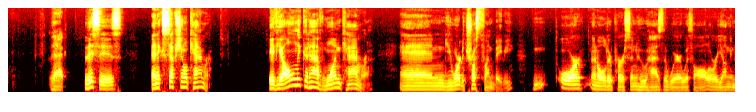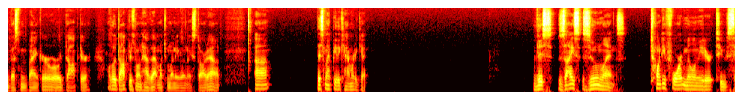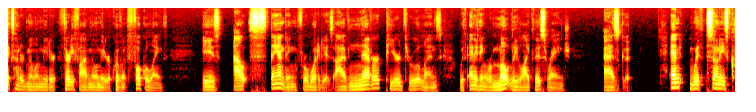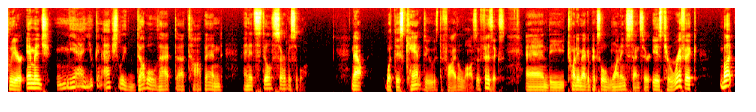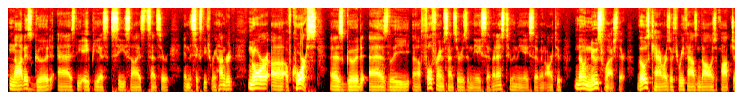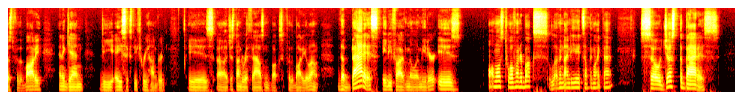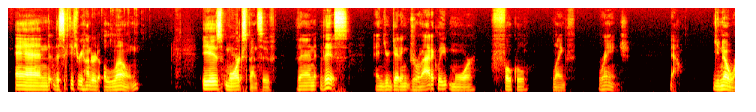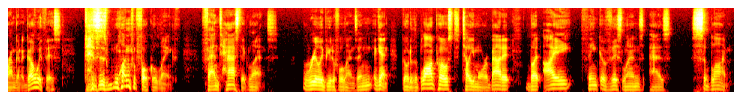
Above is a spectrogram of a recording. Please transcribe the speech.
that this is an exceptional camera. If you only could have one camera and you weren't a trust fund baby, or an older person who has the wherewithal, or a young investment banker, or a doctor, although doctors don't have that much money when they start out, uh, this might be the camera to get. This Zeiss zoom lens, 24 millimeter to 600 millimeter, 35 millimeter equivalent focal length, is outstanding for what it is. I've never peered through a lens with anything remotely like this range as good. And with Sony's clear image, yeah, you can actually double that uh, top end and it's still serviceable. Now, what this can't do is defy the laws of physics. And the 20 megapixel 1 inch sensor is terrific, but not as good as the APS-C sized sensor in the 6300, nor, uh, of course, as good as the uh, full frame sensors in the A7S2 and the A7R2. No newsflash there. Those cameras are $3,000 a pop just for the body. And again, the A6300 is uh, just under a thousand bucks for the body alone. The Batis 85 millimeter is almost 1200 bucks, 1198, something like that. So just the Batis and the 6300 alone is more expensive than this. And you're getting dramatically more focal length range. Now, you know where I'm going to go with this. This is one focal length. Fantastic lens. Really beautiful lens. And again, go to the blog post, tell you more about it. But I think of this lens as sublime.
